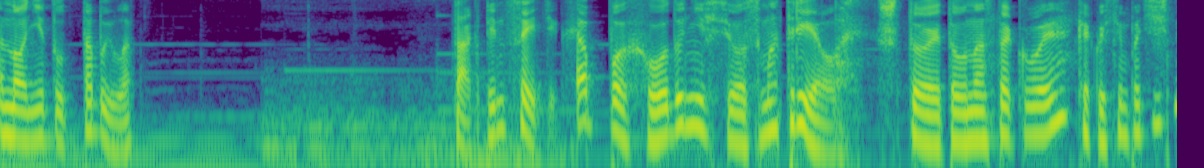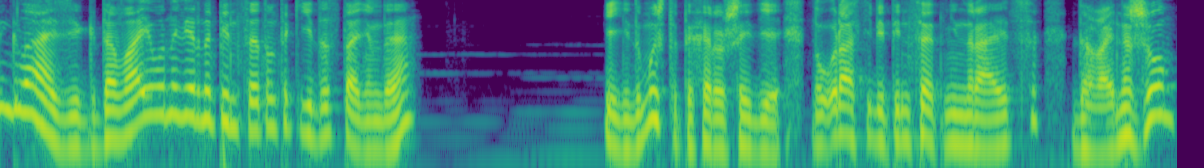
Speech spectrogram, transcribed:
Но не тут-то было. Так, пинцетик. Я, походу, не все смотрел. Что это у нас такое? Какой симпатичный глазик. Давай его, наверное, пинцетом такие достанем, да? Я не думаю, что это хорошая идея. Ну, раз тебе пинцет не нравится, давай ножом.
